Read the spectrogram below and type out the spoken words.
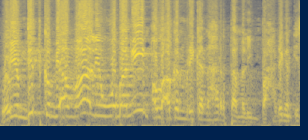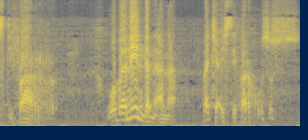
Wa yumditkum bi amali wa banin. Allah akan berikan harta melimpah dengan istighfar. Wa banin dan anak baca istighfar khusus.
